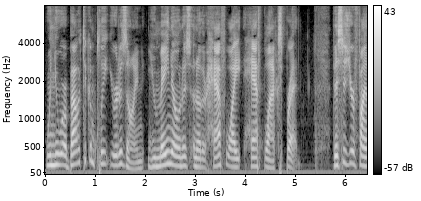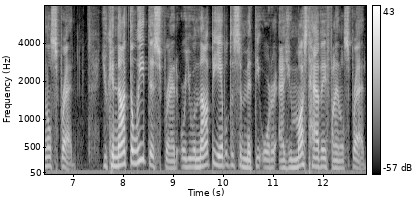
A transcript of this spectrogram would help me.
When you are about to complete your design, you may notice another half white, half black spread. This is your final spread. You cannot delete this spread or you will not be able to submit the order as you must have a final spread.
